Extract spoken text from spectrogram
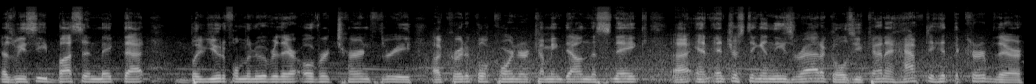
as we see Bussin make that beautiful maneuver there over turn three, a critical corner coming down the snake. Uh, and interesting in these radicals, you kind of have to hit the curb there.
